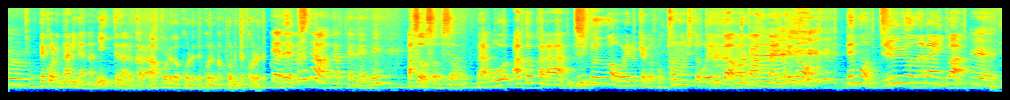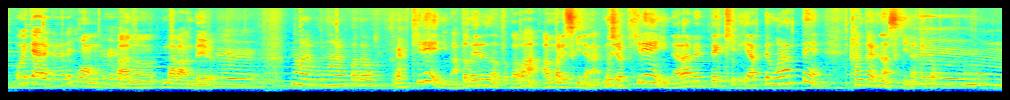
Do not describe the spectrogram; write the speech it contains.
うん。でこれ何が何ってなるからあこれがこれでこれがこれでこれでこれでで自分では分かってんだよね。あそうそうそう。だからお後から自分は終えるけど他の人終えるかは分かんないけど でも重要なラインはうん。置いてあるからね。ポン、うん。あの並んでいる。うん。なるほどなるほど。綺麗にまとめるのとかはあんまり好きじゃない。むしろ綺麗に並べてきやってもらって考えるのは好きだけど、ううんん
